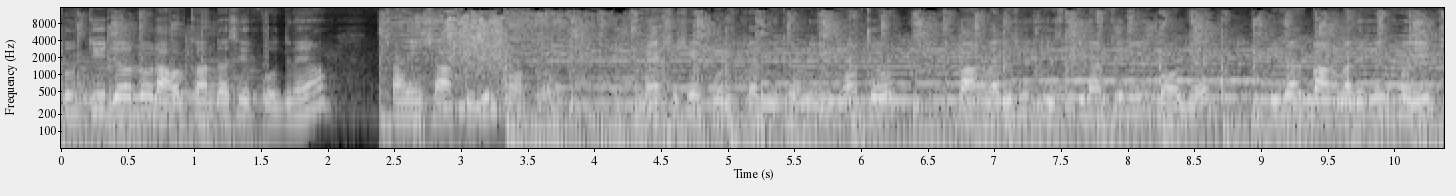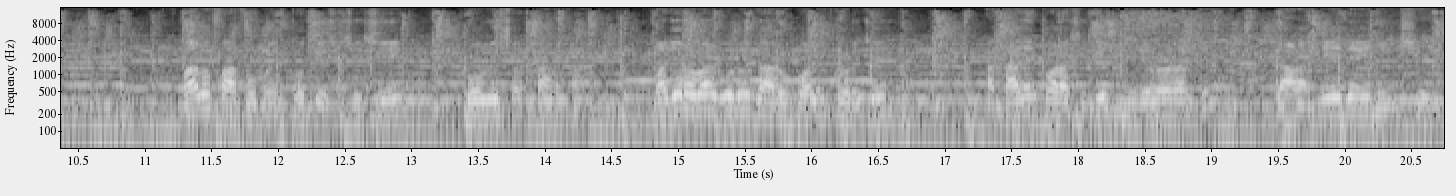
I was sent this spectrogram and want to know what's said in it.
সত্যি জল রাহুল কান্দাসের অধিনায়ক শাহিন শাহ কণ্ঠ। ম্যাচ শেষে পুরস্কার বিতরণী মঞ্চ বাংলাদেশি স্পিনারকে নিয়ে বললেন ইজাজ বাংলাদেশের হয়ে ভালো পারফরমেন্স করতে এসেছে, সে ভবিষ্যৎ তারকা। মাঝের ওভারগুলো দারুণ বোলিং করেছে, আর তাদের করা শিখে মিডল অর্ডারকে দাঁড়াতে দেয়নি সে।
